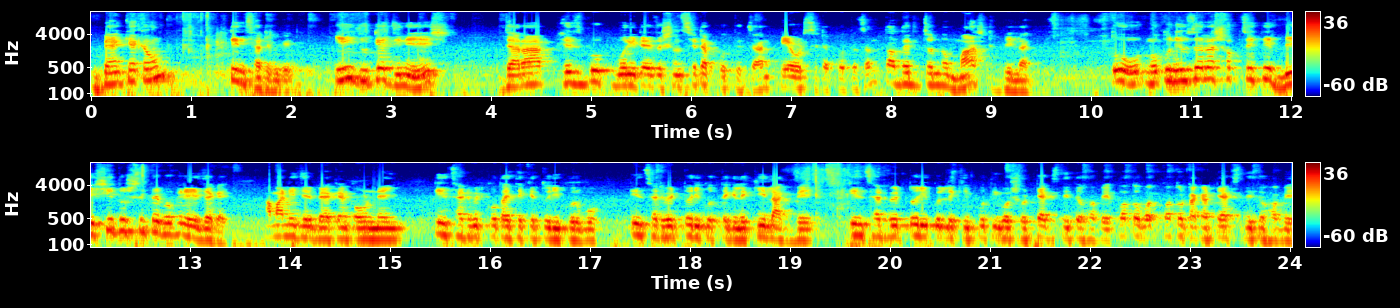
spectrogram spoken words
ব্যাংক অ্যাকাউন্ট টিন সার্টিফিকেট এই দুটো জিনিস যারা ফেসবুক মনিটাইজেশন সেট করতে চান পে আউট সেট করতে চান, তাদের জন্য মাস্ট বি লাগবে। তো নতুন ইউজাররা সবচেয়ে বেশি দুশ্চিন্তায় ভোগেন এই জায়গায়, আমার নিজের ব্যাংক অ্যাকাউন্ট নেই টিন সার্টিফিকেট কোথায় থেকে তৈরি করব টিন সার্টিফিকেট তৈরি করতে গেলে কি লাগবে টিন সার্টিফিকেট তৈরি করলে কি প্রতি বছর ট্যাক্স দিতে হবে, কত কত টাকা ট্যাক্স দিতে হবে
